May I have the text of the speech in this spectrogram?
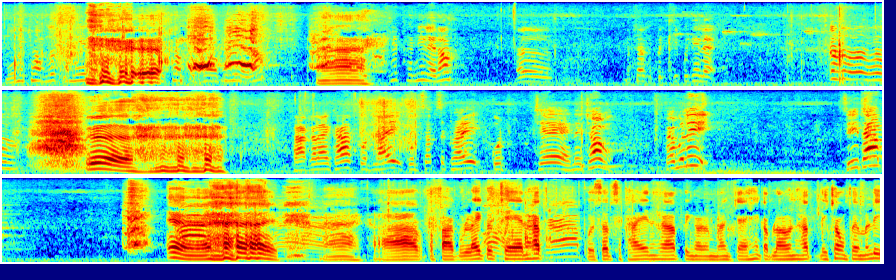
หนูไม่ชอบรถคันนี้เลยชอบกระบะคันนี้เลยเนาะอ่าคลิปคันนี้เลยเนาะเออไม่ชอบเป็นคลิปคันนี้แหละเออเออเออฝากอะไรครับ กดไลค์ กด subscribe กดแชร์ในช่อง Family สีทับ เอออ่าครับก็ฝากกดไลค์กดแชร์นะครับ กด subscribe นะครับ เป็นกำลังใจให้กับเรานะครับ ในช่อง Family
